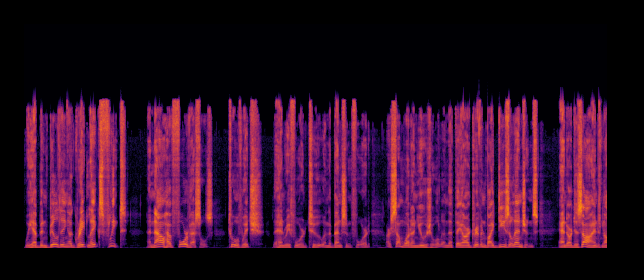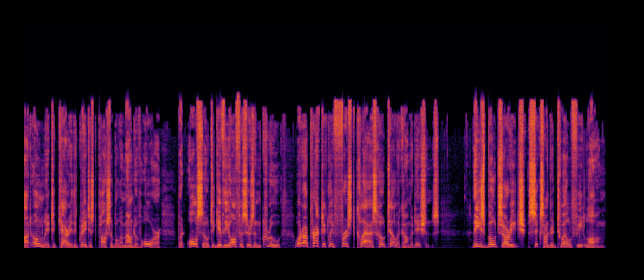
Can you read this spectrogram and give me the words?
we have been building a Great Lakes fleet, and now have four vessels, two of which, the Henry Ford II and the Benson Ford, are somewhat unusual in that they are driven by diesel engines and are designed not only to carry the greatest possible amount of ore, but also to give the officers and crew what are practically first class hotel accommodations. These boats are each 612 feet long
